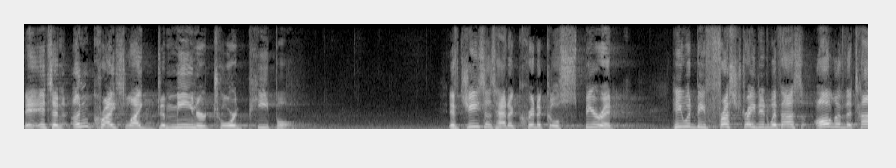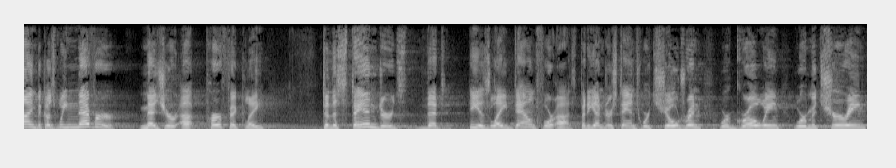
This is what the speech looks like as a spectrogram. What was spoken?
It's an unchristlike demeanor toward people. If Jesus had a critical spirit, he would be frustrated with us all of the time because we never measure up perfectly to the standards that he has laid down for us. But He understands we're children, we're growing, we're maturing,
